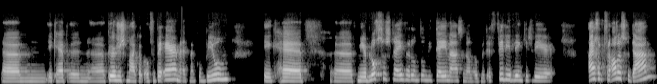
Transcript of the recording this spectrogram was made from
Ehm, ik heb een eh, cursus gemaakt ook over PR met mijn compagnon. Ik heb eh, meer blogs geschreven rondom die thema's en dan ook met affiliate linkjes weer. Eigenlijk van alles gedaan,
